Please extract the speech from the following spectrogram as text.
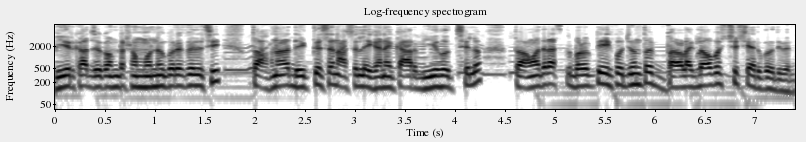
বিয়ের কার্যক্রমটা সম্পন্ন করে ফেলছি, তো আপনারা দেখতেছেন আসলে এখানে কার বিয়ে হচ্ছিল। তো আমাদের আজকের ব্লগটি এই পর্যন্ত ভালো লাগলে অবশ্যই শেয়ার করে দিবেন।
